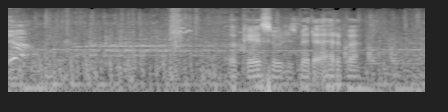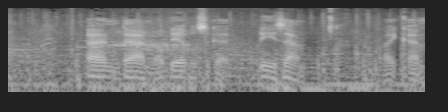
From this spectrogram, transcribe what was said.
Yeah. Okay, so we just made it ahead of her. And um, I'll be able to get these, um, like, um,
